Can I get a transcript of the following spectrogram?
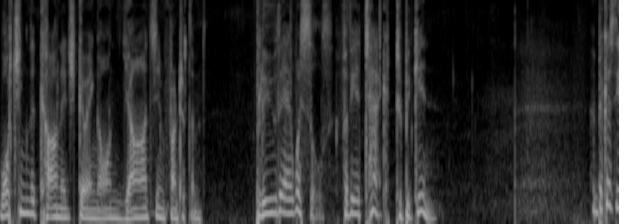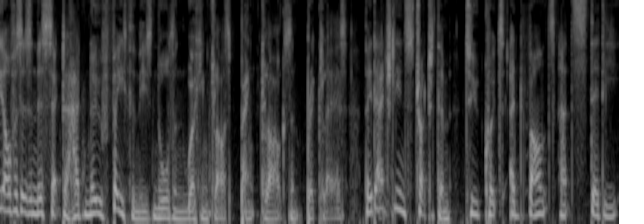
watching the carnage going on yards in front of them, blew their whistles for the attack to begin. And because the officers in this sector had no faith in these northern working class bank clerks and bricklayers, they'd actually instructed them to, quote, advance at steady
